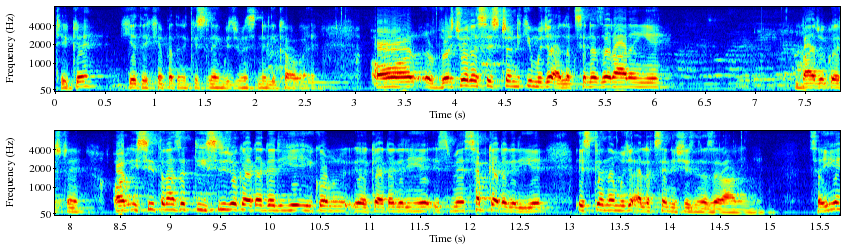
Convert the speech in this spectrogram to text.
ठीक है? ये देखें, पता नहीं किस लैंग्वेज में इसने लिखा हुआ है। और वर्चुअल असिस्टेंट की मुझे अलग से नज़र आ रही हैं बाय रिक्वेस्ट हैं और इसी तरह से तीसरी जो कैटेगरी है ई कॉम कैटेगरी है, इसमें सब कैटेगरी है, इसके अंदर मुझे अलग से निश्चित नज़र आ रही हैं। सही है?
